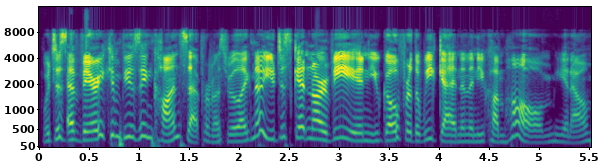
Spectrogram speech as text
Which is a very confusing concept for most people. Like, no, you just get an RV and you go for the weekend and then you come home, you know?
